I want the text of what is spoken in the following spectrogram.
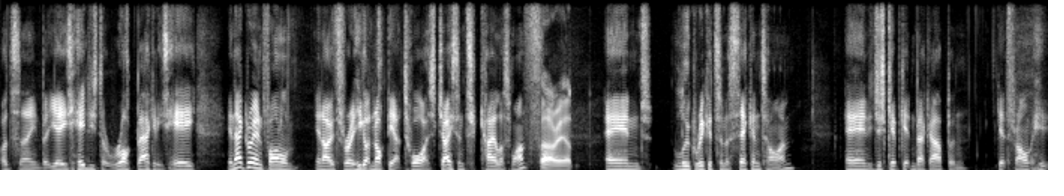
I'd seen. But yeah, his head used to rock back and his hair. In that grand final in 03, he got knocked out twice. Jason Kalis once Far out. and Luke Ricketson a second time. And he just kept getting back up and get thrown. He,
